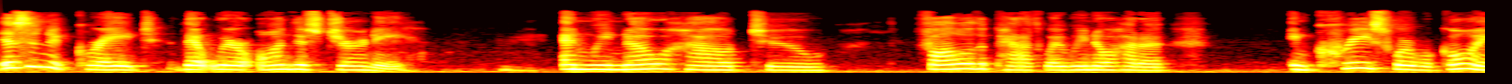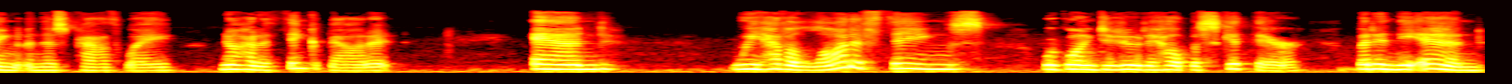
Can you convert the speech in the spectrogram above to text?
isn't it great that we're on this journey and we know how to follow the pathway, we know how to increase where we're going in this pathway, know how to think about it. And we have a lot of things we're going to do to help us get there. But in the end,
